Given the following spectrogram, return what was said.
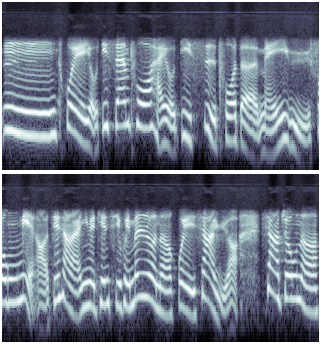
嗯，会有第三波还有第四波的梅雨锋面啊，接下来因为天气会闷热呢，会下雨啊，下周呢，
